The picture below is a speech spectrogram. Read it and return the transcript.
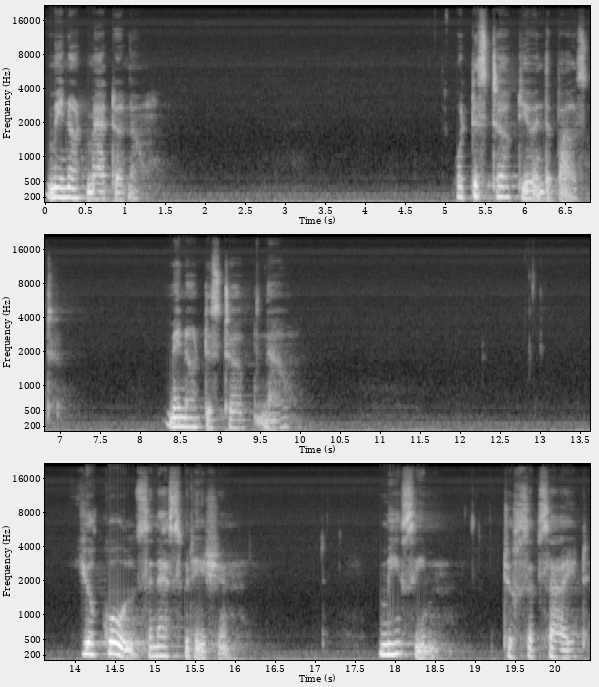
may not matter now. What disturbed you in the past may not disturb now. Your goals and aspiration may seem to subside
